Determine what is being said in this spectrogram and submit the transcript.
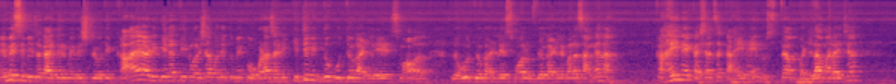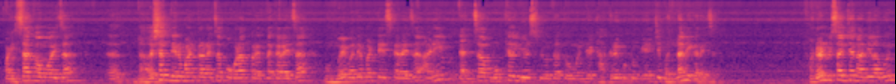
एम एस सी बीचं काहीतरी मिनिस्ट्री होती. काय आणि गेल्या तीन वर्षामध्ये तुम्ही कोकणासाठी किती विद्युत उद्योग आणले स्मॉल लघु उद्योग आणले स्मॉल उद्योग आणले मला सांगा ना. काही नाही कशाचं काही नाही नुसत्या बंडला मारायच्या पैसा कमवायचा. दहशत निर्माण करण्याचा कोकणात प्रयत्न करायचा मुंबईमध्ये पण तेच करायचं आणि त्यांचा मुख्य यश होता तो म्हणजे ठाकरे कुटुंबियांची बदनामी करायचं. फडणवीसांच्या नादी लागून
